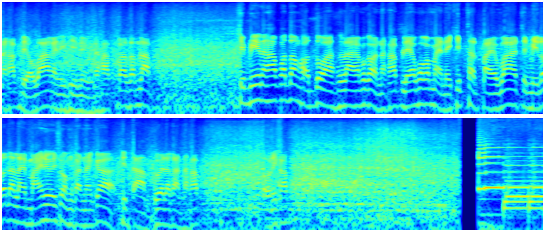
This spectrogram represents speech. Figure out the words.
นะครับ เดี๋ยวว่ากันอีกทีหนึ่งนะครับ ก็สำหรับคลิปนี้นะครับก็ต้องขอตัวลากันไปก่อนนะครับ แล้วพบกันใหม่ในคลิปถัดไปว่าจะมีรถอะไรมาให้ด้วยชมกันนั้นก็ติดตามด้วยแล้วกันนะครับสวัสดีครับ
